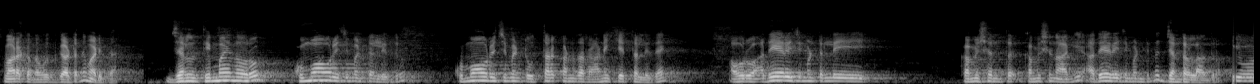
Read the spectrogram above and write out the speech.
ಸ್ಮಾರಕದ ಉದ್ಘಾಟನೆ ಮಾಡಿದ್ದಾರೆ. ಜನರಲ್ ತಿಮ್ಮಯ್ಯನವರು ಕುಮಾವು ರೆಜಿಮೆಂಟಲ್ಲಿದ್ದರು. ಕುಮಾವ್ ರೆಜಿಮೆಂಟ್ ಉತ್ತರಾಖಂಡದ ರಾಣಿಕೇತಲ್ಲಿದೆ. ಅವರು ಅದೇ ರೆಜಿಮೆಂಟಲ್ಲಿ ಕಮಿಷನ್ ಕಮಿಷನ್ ಆಗಿ ಅದೇ ರೆಜಿಮೆಂಟಿಂದ ಜನರಲ್ ಆದರು. ಇವು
